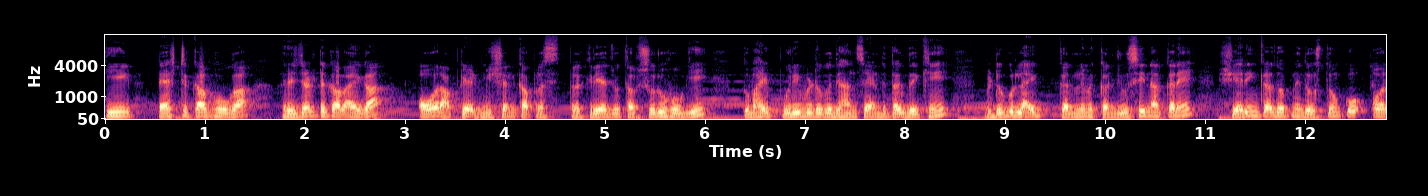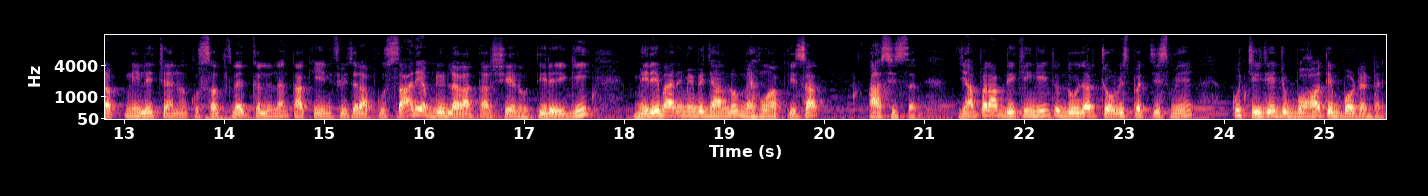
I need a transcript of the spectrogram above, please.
कि टेस्ट कब होगा, रिज़ल्ट कब आएगा और आपके एडमिशन का प्रक्रिया जो कब शुरू होगी। तो भाई, पूरी वीडियो को ध्यान से एंड तक देखें। वीडियो को लाइक करने में कंजूसी ना करें। शेयरिंग कर दो अपने दोस्तों को और अपने लिए चैनल को सब्सक्राइब कर लेना ताकि इन फ्यूचर आपको सारी अपडेट लगातार शेयर होती रहेगी। मेरे बारे में भी जान लो मैं हूँ आपके साथ आशीष सर। यहाँ पर आप देखेंगे तो 2024-25 में कुछ चीज़ें जो बहुत इंपॉर्टेंट है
